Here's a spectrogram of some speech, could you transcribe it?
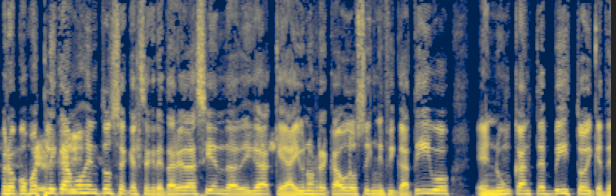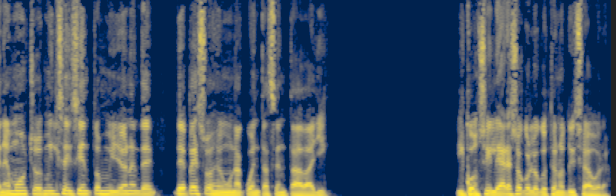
Pero, ¿cómo eh, explicamos entonces que el secretario de Hacienda diga que hay unos recaudos significativos en nunca antes visto y que tenemos 8.600 millones de, de pesos en una cuenta sentada allí? Y conciliar eso con lo que usted nos dice ahora.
